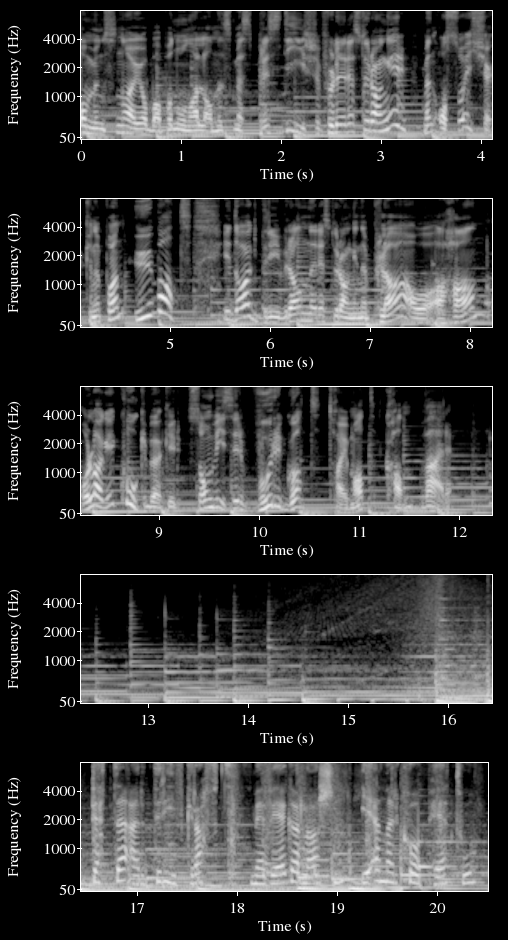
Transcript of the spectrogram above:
Ommundsen har jobba på noen av landets mest prestisjefulle restauranter, men også i kjøkkenet på en ubåt. I dag driver han restaurantene Pla og Ahan og lager kokebøker som viser hvor godt thaimat kan være. Dette er Drivkraft med Vegard Larsen i NRK P2.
